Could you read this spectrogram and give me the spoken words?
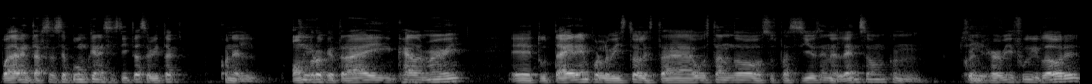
puede aventarse ese boom que necesitas ahorita con el hombro que trae Kyler Murray. Eh, tu Tyren, por lo visto, le está gustando sus pasillos en el end zone con, con Sí. Herbie fully loaded.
